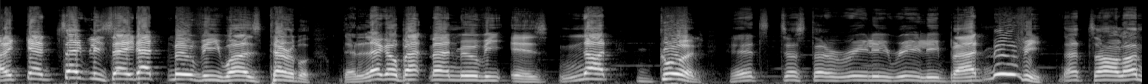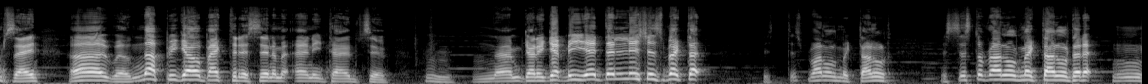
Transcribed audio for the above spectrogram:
I can safely say that movie was terrible. The Lego Batman movie is not good. It's just a really, really bad movie. That's all I'm saying. I will not be going back to the cinema anytime soon. Hmm. I'm gonna get me a delicious McDonald. Is this Ronald McDonald? Is this the Ronald McDonald that it? Hmm.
